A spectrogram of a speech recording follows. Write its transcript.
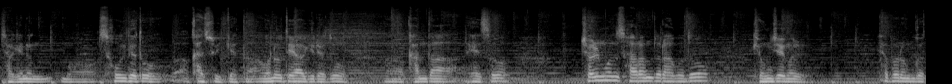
자기는 뭐 서울대도 갈 수 있겠다. 어느 대학이라도 어, 간다 해서 젊은 사람들하고도 경쟁을 해보는 것.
